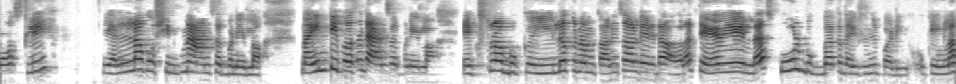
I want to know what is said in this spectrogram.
மோஸ்ட்லி எல்லா கொஸ்டினுக்குமே ஆன்சர் பண்ணிடலாம். 90% பர்சன்ட் ஆன்சர் பண்ணிடலாம். எக்ஸ்ட்ரா புக்கு இலக்கு நம்ம கன்சால்டேட்டா அதெல்லாம் தேவையே இல்லை. ஸ்கூல் புக் பேக்கை தயவு செஞ்சு படிங்க. ஓகேங்களா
